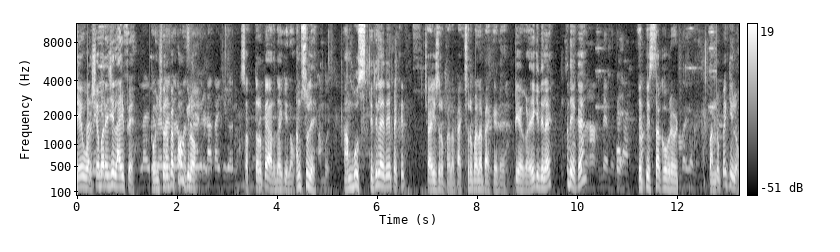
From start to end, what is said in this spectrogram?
हे वर्षभर याची लाईफ आहे दोनशे रुपये पाव किलो. सत्तर रुपये अर्धा किलो. आमसुले आंबूस कितीला आहे ते पॅकेट चाळीस रुपयाला. पाचशे रुपयाला पॅकेट आहे. टियाकडे हे कितीला आहे? ते काय? हे पिस्ता खोबरे पंधरा रुपये किलो.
